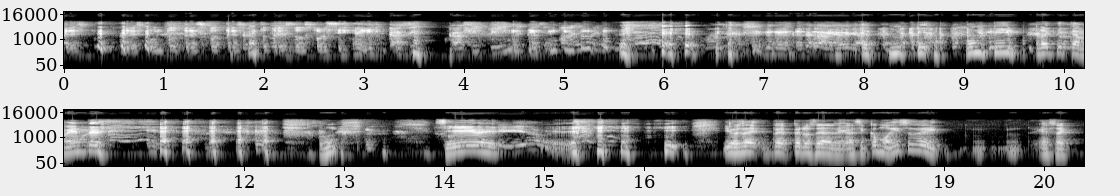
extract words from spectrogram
güey, sé, 3.32%. Casi, casi ping, casi. Un pi, un pi prácticamente. Un- sí, güey. y, y, o sea, pe- pero o sea, así como dices, güey, o sea,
